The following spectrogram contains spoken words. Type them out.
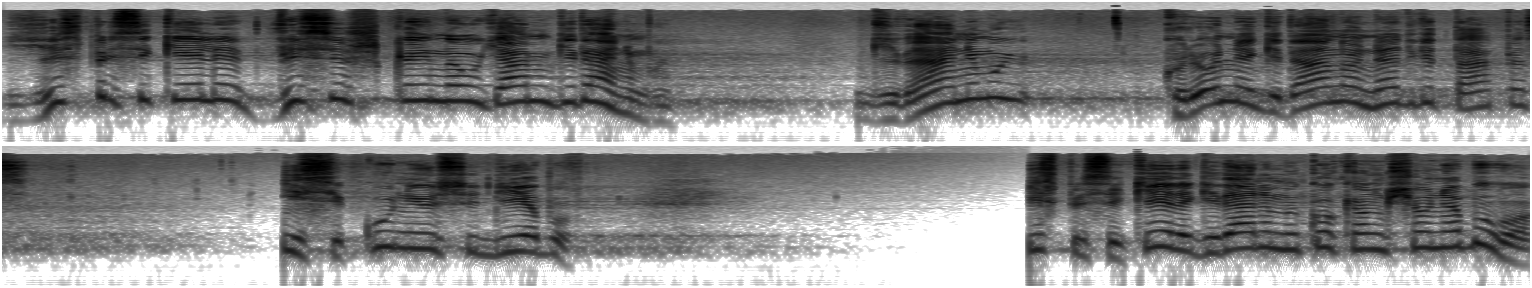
jis prisikėlė visiškai naujam gyvenimui. Gyvenimui, kurio negyveno netgi tapęs įsikūnijusiu Dievu. Jis prisikėlė gyvenimui, kokio anksčiau nebuvo.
